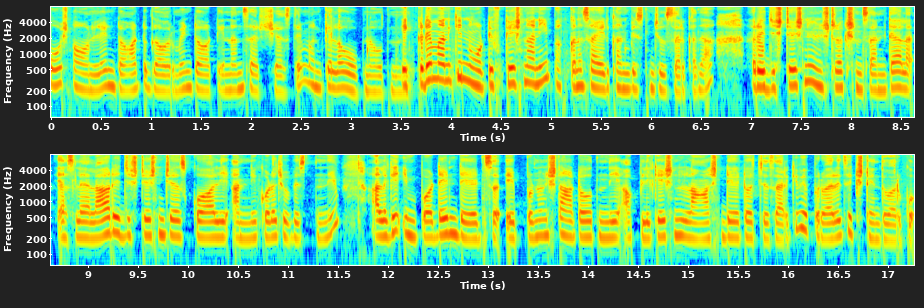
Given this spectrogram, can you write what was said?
post online dot government dot in అని సెర్చ్ చేస్తే మనకి ఇలా ఓపెన్ అవుతుంది. ఇక్కడే మనకి నోటిఫికేషన్ అని పక్కన సైడ్ కనిపిస్తుంది చూసారు కదా? రిజిస్ట్రేషన్ ఇన్స్ట్రక్షన్స్ అంటే అలా అసలు ఎలా రిజిస్ట్రేషన్ చేసుకోవాలి అన్నీ కూడా చూపిస్తుంది. అలాగే ఇంపార్టెంట్ డేట్స్ ఎప్పటి నుంచి స్టార్ట్ అవుతుంది అప్లికేషన్ లాస్ట్ డేట్ వచ్చేసరికి ఫిబ్రవరి సిక్స్టీన్త్ వరకు.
